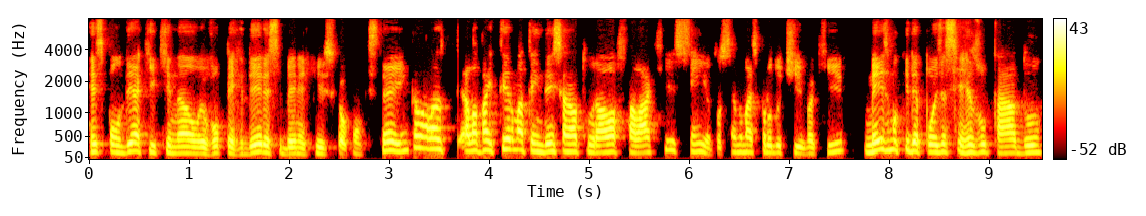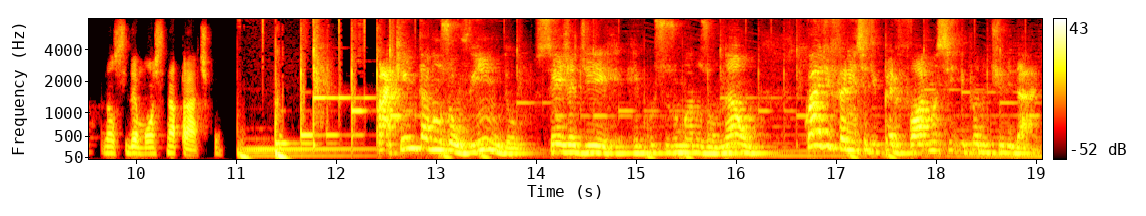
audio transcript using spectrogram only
responder aqui que não, eu vou perder esse benefício que eu conquistei, então ela, ela vai ter uma tendência natural a falar que sim, eu estou sendo mais produtiva aqui, mesmo que depois esse resultado não se demonstre na prática para quem está nos ouvindo, seja de recursos humanos ou não, qual é a diferença de performance e produtividade?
